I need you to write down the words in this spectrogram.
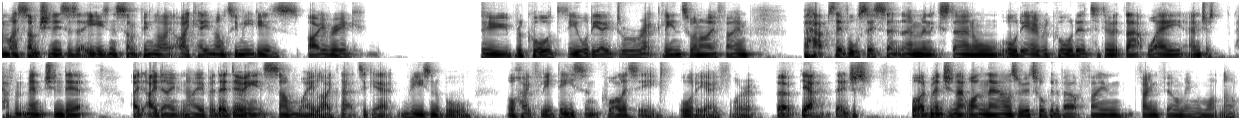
my assumption is, is they're using something like IK Multimedia's iRig to record the audio directly into an iPhone. Perhaps they've also sent them an external audio recorder to do it that way and just haven't mentioned it. I, I don't know, but they're doing it some way like that to get reasonable or hopefully decent quality audio for it. But yeah, they just thought I'd mention that one now as we were talking about phone phone filming and whatnot.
